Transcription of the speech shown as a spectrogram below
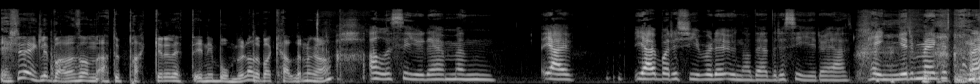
Er ikke det egentlig bare en sånn at du pakker det litt inn i bomull? At du bare kaller det noe annet? Alle sier det, men jeg, jeg bare skyver det unna det dere sier, og jeg henger med guttene.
